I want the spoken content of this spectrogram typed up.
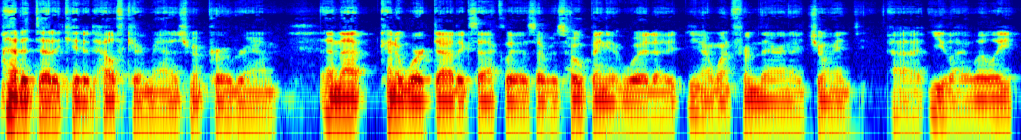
had a dedicated healthcare management program. And that kind of worked out exactly as I was hoping it would. I, you know, went from there and I joined uh, Eli Lilly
